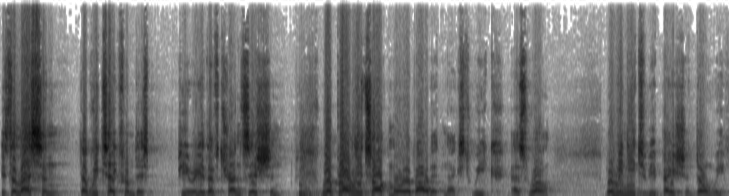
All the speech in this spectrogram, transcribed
is the lesson that we take from this period of transition. We'll probably talk more about it next week as well. But we need to be patient, don't we?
